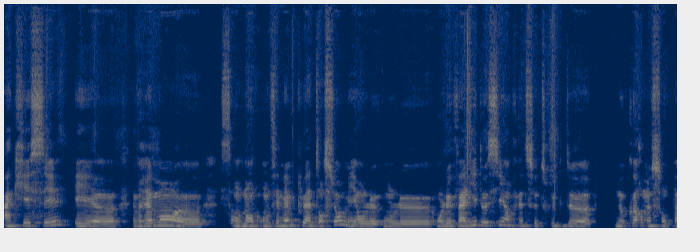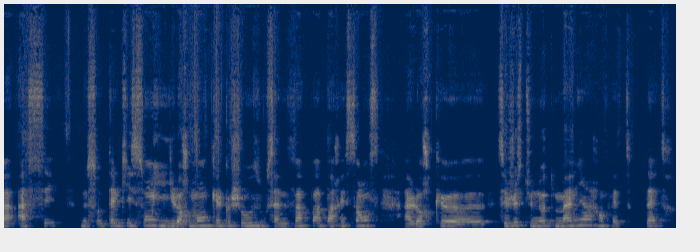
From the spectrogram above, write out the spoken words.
acquiescer et heu, vraiment, heu, on on fait même plus attention, mais on le on le on le valide aussi, en fait, ce truc de nos corps ne sont pas assez, ne sont tels qu'ils sont, il leur manque quelque chose ou ça ne va pas par essence, alors que c'est juste une autre manière, en fait, d'être.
